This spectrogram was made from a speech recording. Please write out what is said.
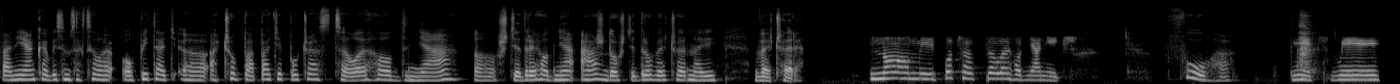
pani Janka, by som sa chcela opýtať, e, a čo papáte počas celého dňa, e, štedrého dňa až do štedrovečernej večere? No, my počas celého dňa nič. Fúha. Nič. My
